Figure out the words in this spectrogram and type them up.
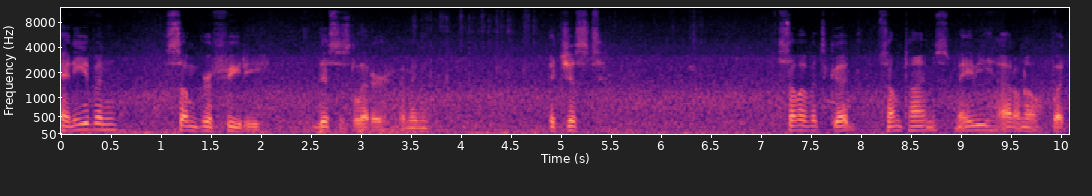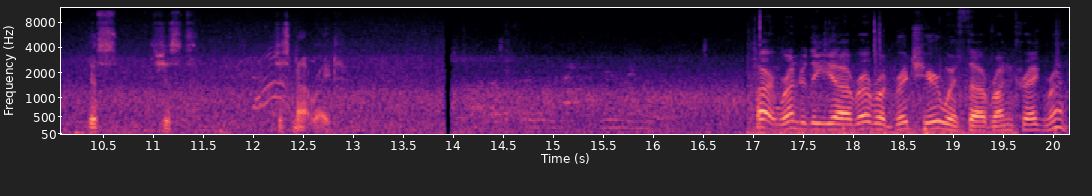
And even some graffiti. This is litter. I mean, it just, some of it's good, sometimes, maybe, I don't know, but this is just, just not right. All right, we're under the uh, railroad bridge here with uh, Run Craig Run.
